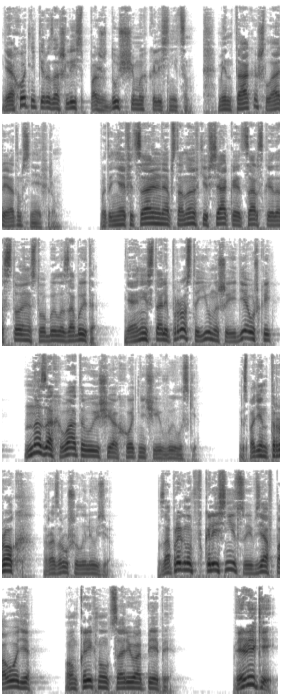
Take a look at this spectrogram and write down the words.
и охотники разошлись по ждущим их колесницам. Ментака шла рядом с Нефером. В этой неофициальной обстановке всякое царское достоинство было забыто, и они стали просто юношей и девушкой на захватывающей охотничьи вылазки. Господин Трок разрушил иллюзию. Запрыгнув в колесницу и взяв поводья, он крикнул царю о Пепе. «Великий!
